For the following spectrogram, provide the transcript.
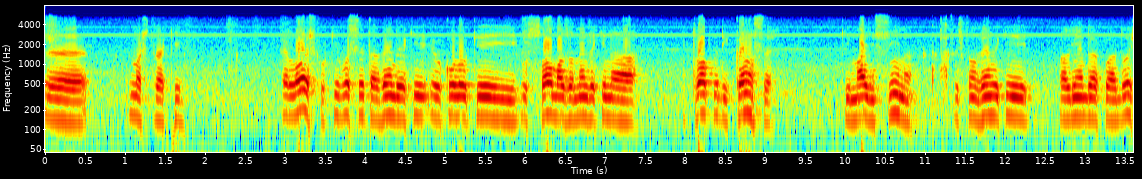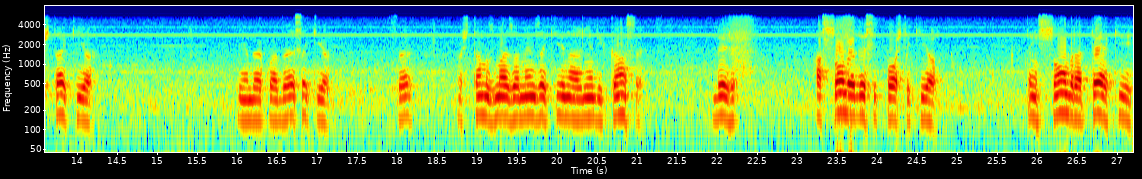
É, vou mostrar aqui. É lógico que você está vendo aqui, eu coloquei o sol mais ou menos aqui na troca de câncer, aqui mais em cima. Vocês estão vendo que a linha do Equador está aqui, ó. A linha do Equador é essa aqui, ó. Certo? Nós estamos mais ou menos aqui na linha de câncer. Veja, a sombra desse poste aqui, ó. Tem sombra até aqui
